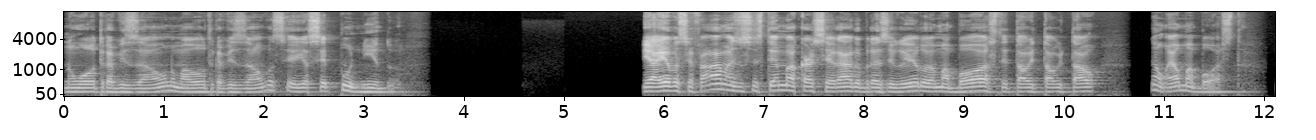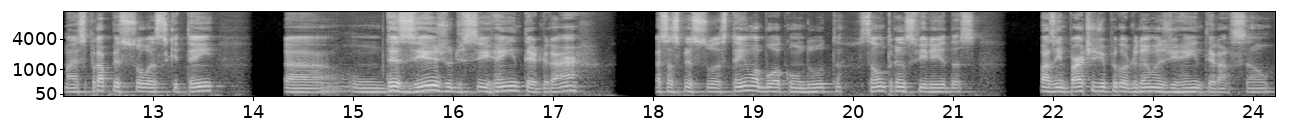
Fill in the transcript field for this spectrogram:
Numa outra visão numa outra visão, você ia ser punido. E aí você fala: "Ah, mas o sistema carcerário brasileiro é uma bosta e tal, e tal, e tal". Não, é uma bosta, mas para pessoas que têm, ah, um desejo de se reintegrar, essas pessoas têm uma boa conduta, são transferidas, fazem parte de programas de reinteração.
